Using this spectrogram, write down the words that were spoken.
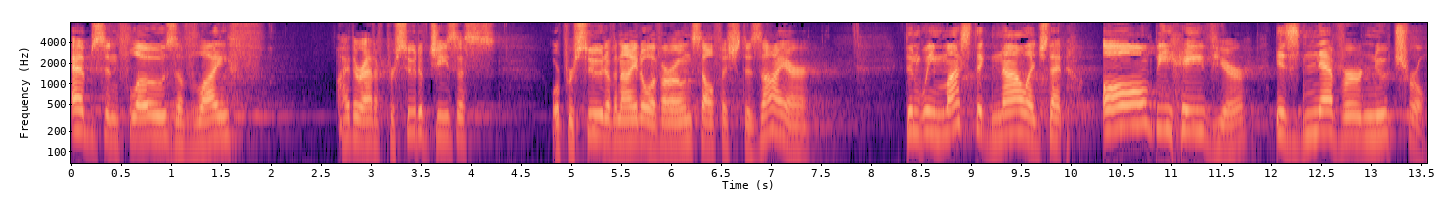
ebbs and flows of life, either out of pursuit of Jesus or pursuit of an idol of our own selfish desire, then we must acknowledge that all behavior is never neutral.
